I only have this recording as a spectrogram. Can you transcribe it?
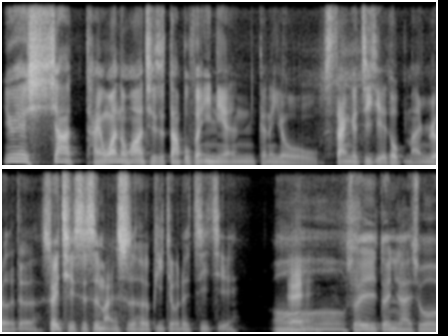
因为下台湾的话，其实大部分一年可能有三个季节都蛮热的，所以其实是蛮适合啤酒的季节。哦，所以对你来说，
